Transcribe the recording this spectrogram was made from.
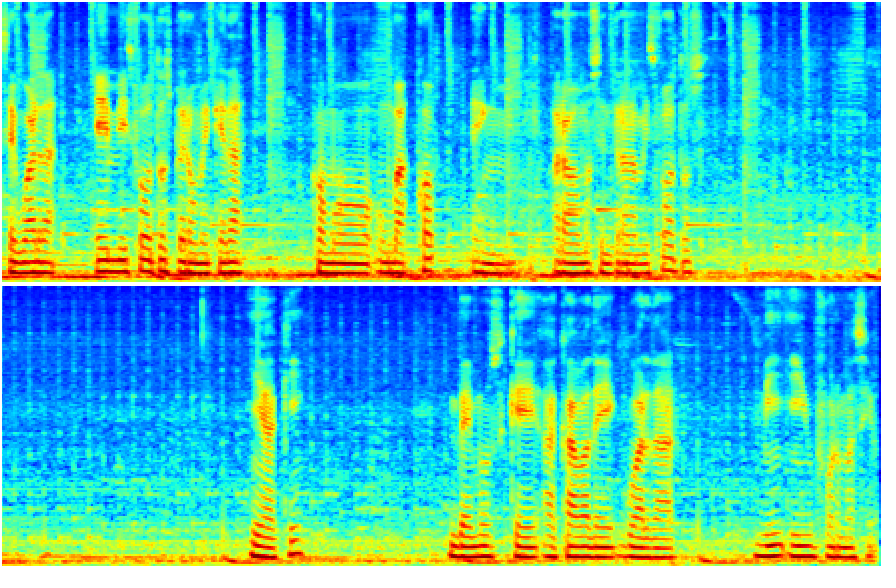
se guarda en mis fotos pero me queda como un backup en ahora vamos a entrar a mis fotos. Y aquí vemos que acaba de guardar mi información.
